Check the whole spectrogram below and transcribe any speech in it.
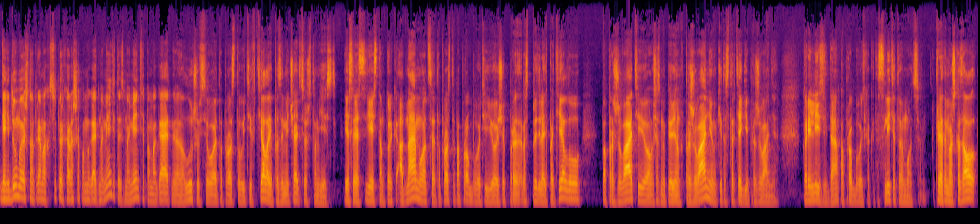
Я не думаю, что она прямо супер хорошо помогает в моменте. То есть в моменте помогает, наверное, лучше всего это просто уйти в тело и позамечать все, что там есть. Если есть там только одна эмоция, это просто попробовать ее еще распределять по телу, попроживать ее. Сейчас мы перейдем к проживанию, какие-то стратегии проживания. Порелизить, да, попробовать как это, слить эту эмоцию. При этом я уже сказал,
